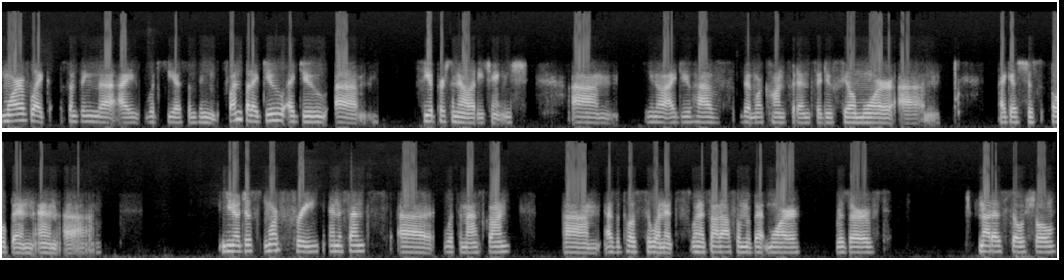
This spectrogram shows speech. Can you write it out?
more of like something that I would see as something fun. But I do I do um, see a personality change. Um, you know, I do have a bit more confidence. I do feel more, um, I guess, just open and, uh, you know, just more free in a sense uh, with the mask on, um, as opposed to when it's when it's not off. I'm a bit more reserved, not as social.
